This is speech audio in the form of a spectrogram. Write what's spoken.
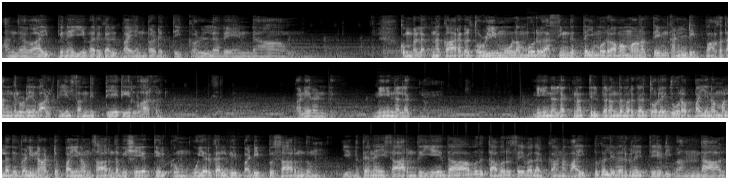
அந்த வாய்ப்பினை இவர்கள் பயன்படுத்தி கொள்ள வேண்டாம். கும்பலக்னக்காரர்கள் தொழில் மூலம் ஒரு அசிங்கத்தையும் ஒரு அவமானத்தையும் கண்டிப்பாக தங்களுடைய வாழ்க்கையில் சந்தித்தே தீர்வார்கள். பனிரெண்டு. மீன லக்னம். மீன லக்னத்தில் பிறந்தவர்கள் தொலைதூர பயணம் அல்லது வெளிநாட்டு பயணம் சார்ந்த விஷயத்திற்கும் உயர்கல்வி படிப்பு சார்ந்தும் இதனை சார்ந்து ஏதாவது தவறு செய்வதற்கான வாய்ப்புகள் இவர்களை தேடி வந்தால்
